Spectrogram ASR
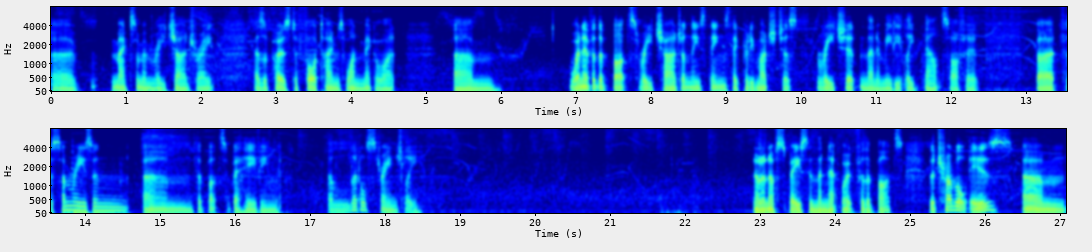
uh, maximum recharge rate as opposed to 4 times 1 megawatt. Um, whenever the bots recharge on these things, they pretty much just reach it and then immediately bounce off it. But for some reason, um, the bots are behaving a little strangely. Not enough space in the network for the bots. The trouble is, um,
